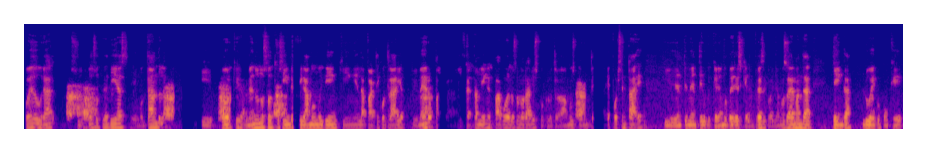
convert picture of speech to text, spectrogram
puede durar sus dos o tres días eh, montándola, y porque al menos nosotros investigamos muy bien quién es la parte contraria, primero para garantizar también el pago de los honorarios, porque lo trabajamos por un tema de porcentaje, y evidentemente lo que queremos ver es que la empresa que vayamos a demandar tenga luego con qué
